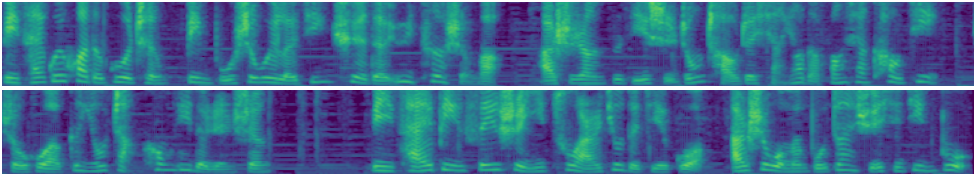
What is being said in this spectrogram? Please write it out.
理财规划的过程，并不是为了精确的预测什么，而是让自己始终朝着想要的方向靠近，收获更有掌控力的人生。理财并非是一蹴而就的结果，而是我们不断学习进步、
